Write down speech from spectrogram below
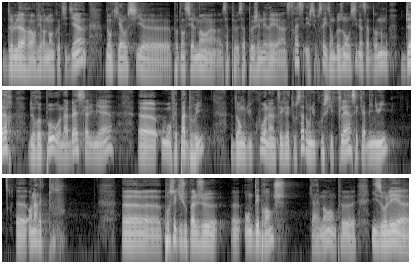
de leur environnement quotidien. Donc il y a aussi potentiellement, ça, peut, ça peut générer un stress. Et c'est pour ça qu'ils ont besoin aussi d'un certain nombre d'heures de repos où on abaisse la lumière, où on ne fait pas de bruit. Donc du coup, on a intégré tout ça. Donc du coup, ce qui est clair, c'est qu'à minuit, on arrête tout. Euh, pour ceux qui jouent pas le jeu, euh, on débranche carrément. On peut isoler euh,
